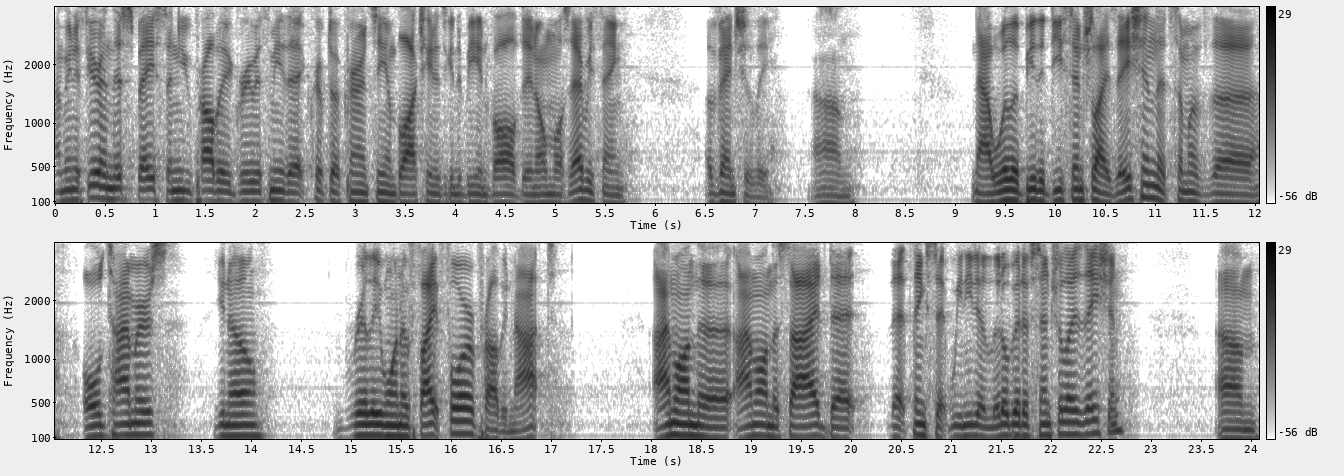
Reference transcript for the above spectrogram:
I mean, if you're in this space, then you probably agree with me that cryptocurrency and blockchain is going to be involved in almost everything eventually. Um, now, will it be the decentralization that some of the old timers, you know, really want to fight for? Probably not. I'm on the I'm on the side that that thinks that we need a little bit of centralization. Um,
